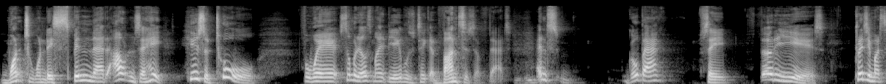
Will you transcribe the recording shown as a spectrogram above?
want to one day spin that out and say, hey, here's a tool for where somebody else might be able to take advantage of that. Mm-hmm. And go back, say, 30 years, pretty much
